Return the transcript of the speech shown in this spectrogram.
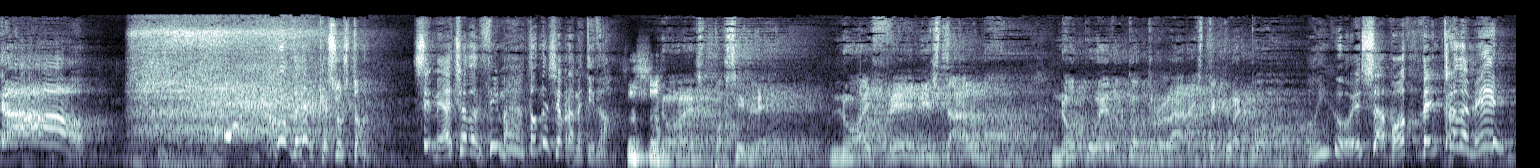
¡No! ¡Joder, qué susto! Se me ha echado encima. ¿Dónde se habrá metido? No es posible. No hay fe en esta alma. No puedo controlar este cuerpo. Oigo esa voz dentro de mí.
